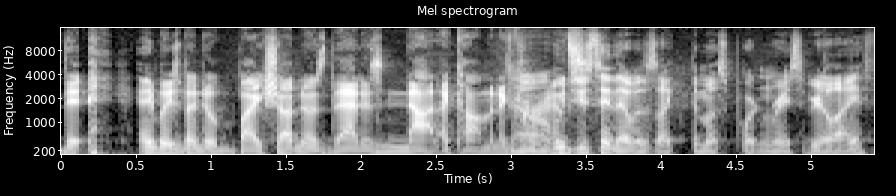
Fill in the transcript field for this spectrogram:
the, anybody who's been to a bike shop knows that is not a common occurrence. Would you say that was like the most important race of your life?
